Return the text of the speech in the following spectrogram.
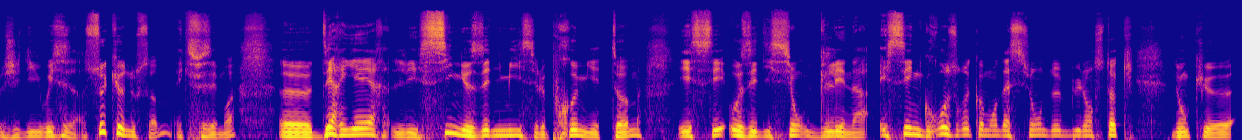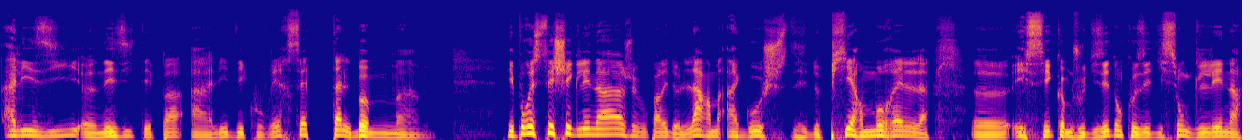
j'ai dit oui, c'est ça. Ceux que nous sommes, excusez-moi. Euh, derrière les signes ennemis, c'est le premier tome et c'est aux éditions Glénat. Et c'est une grosse recommandation de Bulle en stock. Donc euh, allez-y, euh, n'hésitez pas à aller découvrir cet album. Et pour rester chez Glénat, je vais vous parler de L'arme à gauche c'est de Pierre Morel. Et c'est, comme je vous disais, donc aux éditions Glénat.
